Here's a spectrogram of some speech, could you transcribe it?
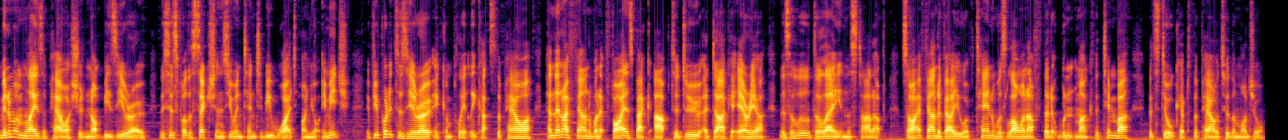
Minimum laser power should not be zero. This is for the sections you intend to be white on your image. If you put it to zero, it completely cuts the power, and then I found when it fires back up to do a darker area, there's a little delay in the startup. So I found a value of 10 was low enough that it wouldn't mark the timber, but still kept the power to the module.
